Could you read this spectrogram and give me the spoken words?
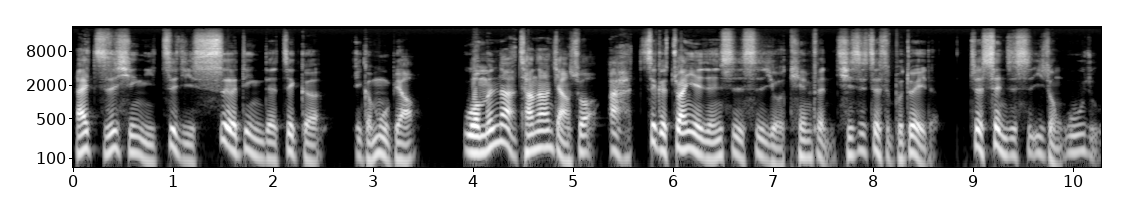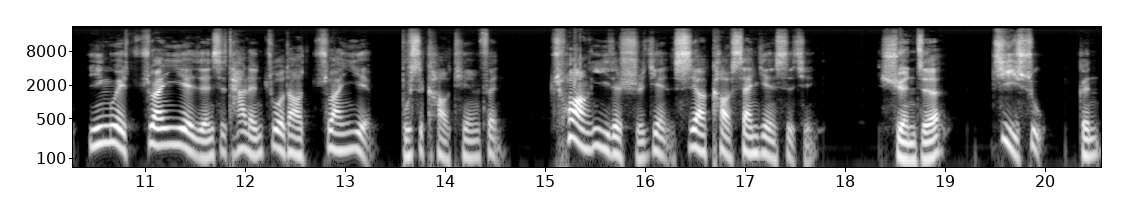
来执行你自己设定的这个一个目标。我们呢常常讲说啊，这个专业人士是有天分，其实这是不对的，这甚至是一种侮辱。因为专业人士他能做到专业，不是靠天分。创意的实践是要靠三件事情：选择。技术跟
